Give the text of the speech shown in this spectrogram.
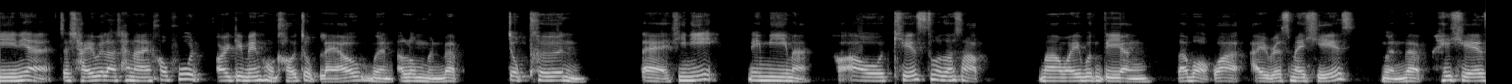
นี้เนี่ยจะใช้เวลาทนายเขาพูด argument ของเขาจบแล้ว เหมือนอารมณ์เหมือนแบบจบเทินแต่ทีนี้ในมีมอะเขาเอาเคสโทรศัพท์ มาไว้บนเตียง แล้วบอกว่า I rest my case เหมือนแบบให้เคส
